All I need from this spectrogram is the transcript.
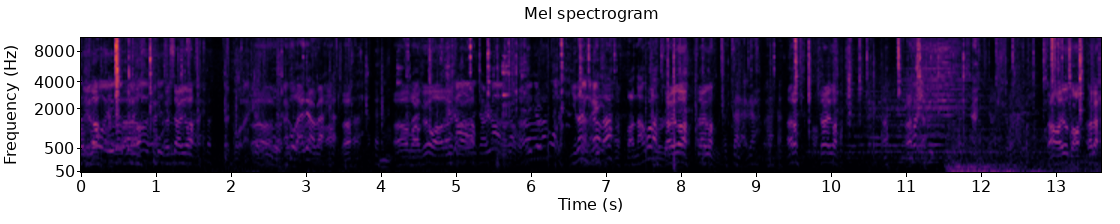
再给我一个，下一个，再给我来一个，多来点呗。来，啊，碗给我，来，让一下，让一下，没地儿坐了。你再来，来，碗拿过来。下一个，下一个，再来点，来，下一个，来，快点，打好就走，快点，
